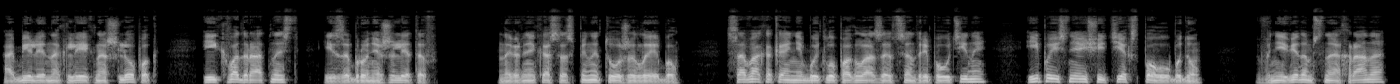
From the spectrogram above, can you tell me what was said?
обилие наклеек на шлепок и квадратность из-за бронежилетов. Наверняка со спины тоже лейбл. Сова какая-нибудь лупоглазая в центре паутины и поясняющий текст по ободу. Вневедомственная охрана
